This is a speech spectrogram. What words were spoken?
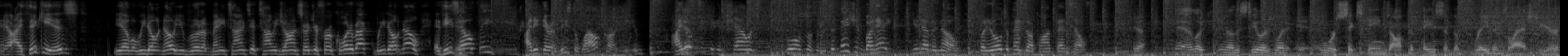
I think he is. Yeah, but we don't know. You brought up many times here, Tommy John surgery for a quarterback. We don't know. If he's yeah. healthy, I think they're at least a wild card team. I yeah. don't think they can challenge Baltimore from a division, but hey, you never know. But it all depends upon Ben's health. Yeah. Yeah, look, you know, the Steelers went eh, were six games off the pace of the Ravens last year.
